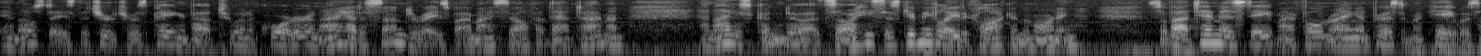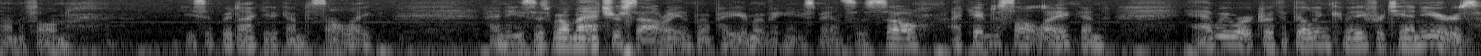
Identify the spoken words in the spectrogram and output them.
in those days the church was paying about two and a quarter, and I had a son to raise by myself at that time, and and I just couldn't do it. So he says, give me till eight o'clock in the morning. So about ten minutes to eight, my phone rang, and President McKay was on the phone. He said, we'd like you to come to Salt Lake. And he says, we'll match your salary and we'll pay your moving expenses. So I came to Salt Lake and, and we worked with the building committee for 10 years.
